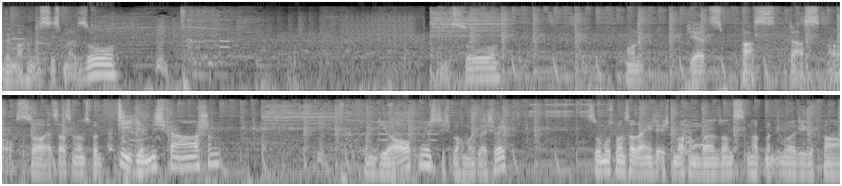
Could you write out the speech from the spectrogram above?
Wir machen das diesmal so. Und so. Und jetzt passt das auch. So, jetzt lassen wir uns von die hier nicht verarschen. Von dir auch nicht. Ich mache mal gleich weg. So muss man es halt eigentlich echt machen, weil ansonsten hat man immer die Gefahr,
